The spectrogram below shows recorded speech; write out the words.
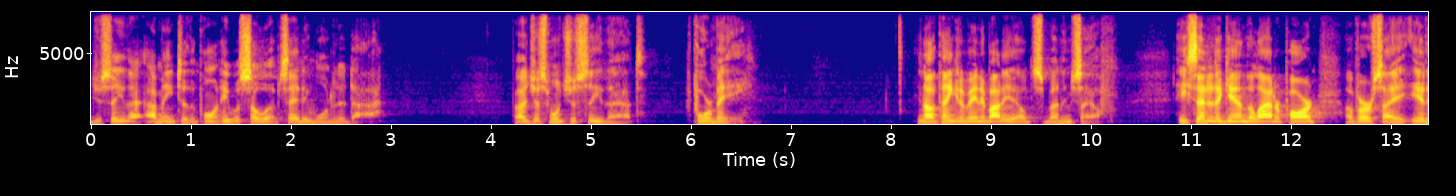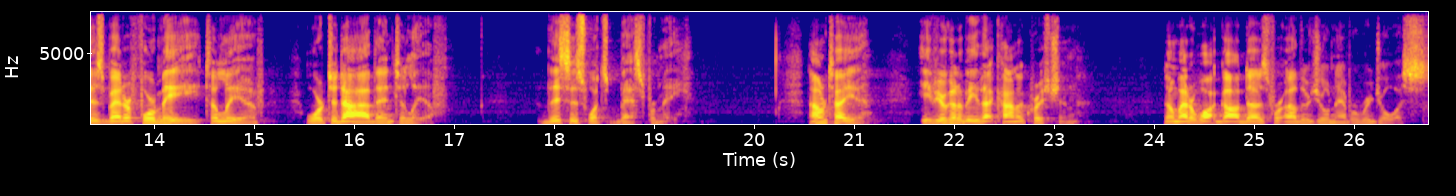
Did you see that? I mean, to the point he was so upset he wanted to die. But I just want you to see that for me. He's not thinking of anybody else but himself. He said it again, the latter part of verse 8 It is better for me to live or to die than to live. This is what's best for me. Now, I want to tell you, if you're going to be that kind of Christian, no matter what God does for others, you'll never rejoice.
